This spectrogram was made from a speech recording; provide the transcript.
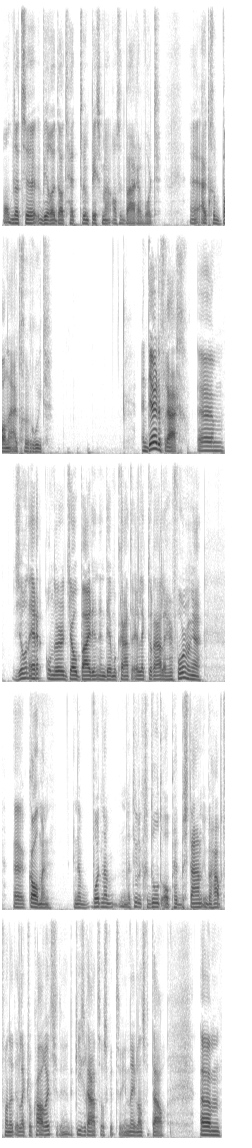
omdat ze willen dat het Trumpisme als het ware wordt uh, uitgebannen, uitgeroeid. Een derde vraag. Um, zullen er onder Joe Biden en Democraten electorale hervormingen uh, komen? En dat wordt natuurlijk gedoeld op het bestaan überhaupt van het Electoral College, de, de kiesraad, zoals ik het in het Nederlands vertaal. Um,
